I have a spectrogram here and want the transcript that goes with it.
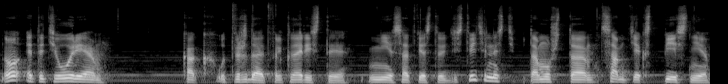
Но эта теория, как утверждают фольклористы, не соответствует действительности, потому что сам текст песни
